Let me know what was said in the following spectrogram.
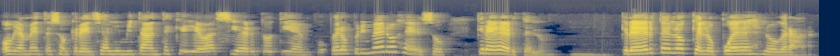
obviamente son creencias limitantes que lleva cierto tiempo. Pero primero es eso, creértelo, mm. creértelo que lo puedes lograr.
